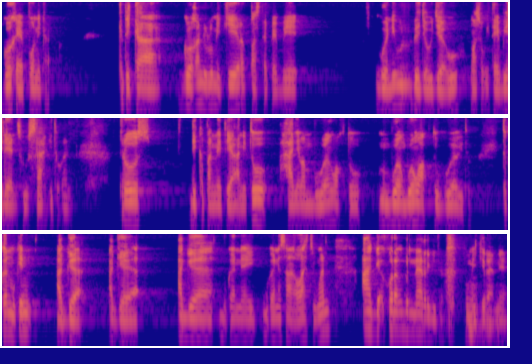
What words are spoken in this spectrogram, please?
gue kepo nih kak. Ketika gue kan dulu mikir pas TPB gue ini udah jauh-jauh masuk ITB dan susah gitu kan terus di kepanitiaan itu hanya membuang waktu membuang-buang waktu gue gitu itu kan mungkin agak agak agak bukannya bukannya salah cuman agak kurang benar gitu pemikirannya.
